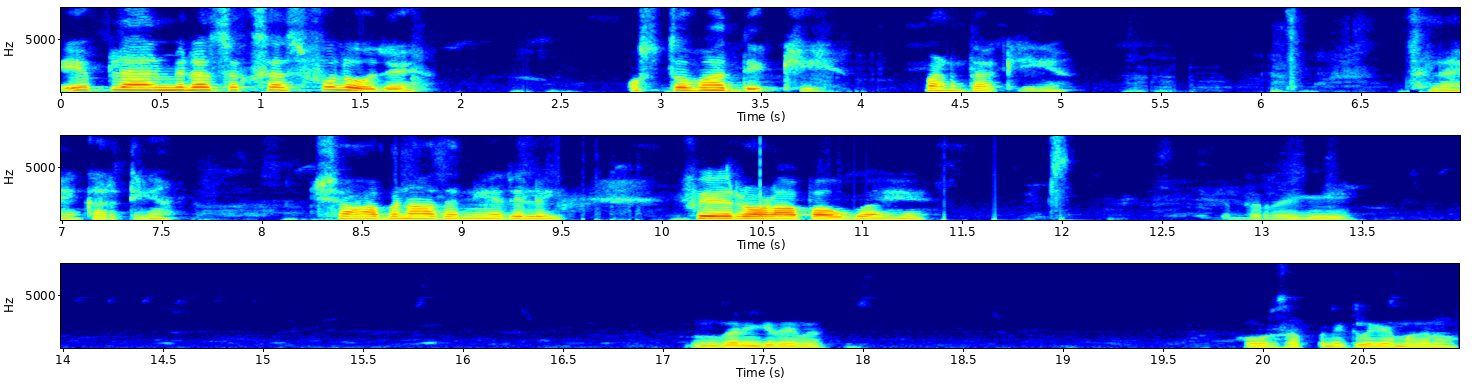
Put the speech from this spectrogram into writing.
ਇਹ ਪਲਾਨ ਮੇਰਾ ਸਕਸੈਸਫੁਲ ਹੋ ਜੇ। ਉਸ ਤੋਂ ਬਾਅਦ ਦੇਖੀ ਬਣਦਾ ਕੀ ਹੈ ਸਲਾਹ ਕਰਦੀ ਆ। ਚਾਹ ਬਣਾ ਦਨੀ ਇਹਦੇ ਲਈ। ਫੇਰ ਰੌਲਾ ਪਾਊਗਾ ਇਹ। ਕਿੱਧਰ ਰਹਿ ਗਈ? ਉਹ ਤਾਂ ਨਹੀਂ ਕਿਤੇ ਮੈਂ ਹੋਰ ਸੱਪ ਨਿਕਲ ਗਿਆ ਮਗਰੋਂ।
